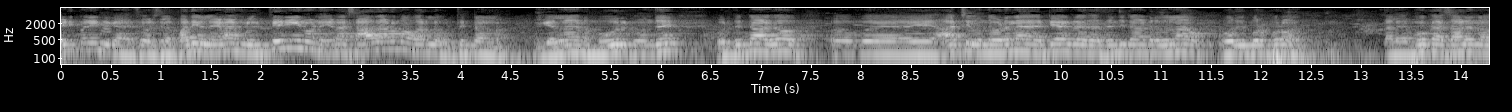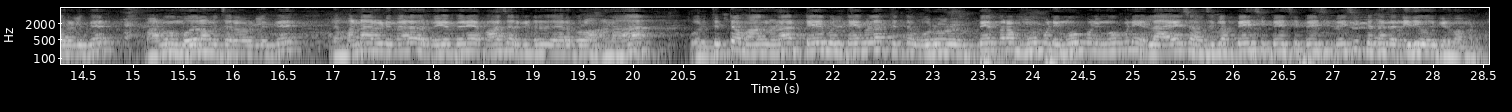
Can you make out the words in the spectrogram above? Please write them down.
ரெடி பண்ணிட்டு இருக்காங்க. ஒரு சில பதிவுகள் ஏன்னா உங்களுக்கு தெரியணும்னு ஏன்னா சாதாரணமா வரல ஒரு திட்டம்லாம். இங்க எல்லாம் நம்ம ஊருக்கு வந்து ஒரு திட்டம் ஏதோ ஆட்சி வந்த உடனே டிஆர் ராஜா செஞ்சுட்டான்றதெல்லாம் ஒரு ஒரு புறம் தலைவர் மு க ஸ்டாலின் அவர்களுக்கு மாண்பு முதலமைச்சர் அவர்களுக்கு இந்த மன்னார்குடி மேல ஒரு மிகப்பெரிய பாசம் இருக்குன்றது வேறப்புறம் ஆனா ஒரு திட்டம் வாங்கணும்னா டேபிள் டேபிளா திட்டம் ஒரு ஒரு பேப்பரா மூவ் பண்ணி மூவ் பண்ணி மூவ் பண்ணி எல்லா ஐஎஸ் ஆஃபீஸுக்கெல்லாம் பேசி பேசி பேசி பேசி திட்டத்தை நிதி ஒதுக்கீடு வாங்கணும்.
